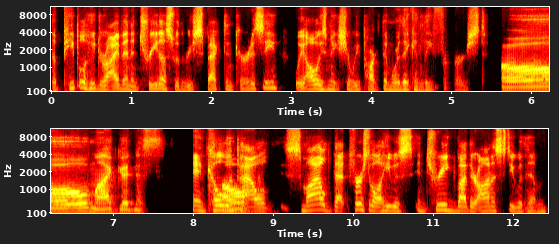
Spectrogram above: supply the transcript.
The people who drive in and treat us with respect and courtesy, we always make sure we park them where they can leave first. Oh my goodness. And Colin oh. Powell smiled that first of all, he was intrigued by their honesty with him.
